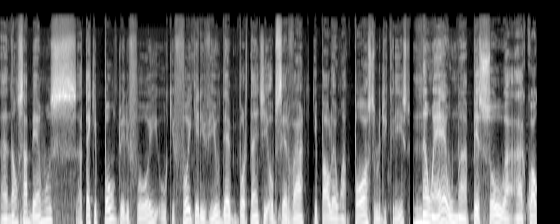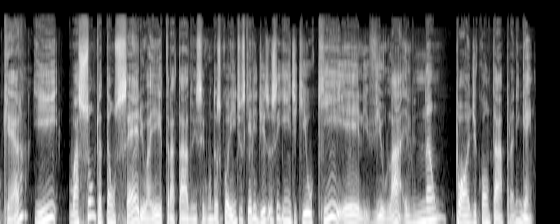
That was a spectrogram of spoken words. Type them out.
Ah, não sabemos até que ponto ele foi, o que foi que ele viu. É importante observar que Paulo é um apóstolo de Cristo, não é uma pessoa ah, qualquer, e o assunto é tão sério aí, tratado em 2 Coríntios, que ele diz o seguinte: que o que ele viu lá, ele não pode contar para ninguém.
